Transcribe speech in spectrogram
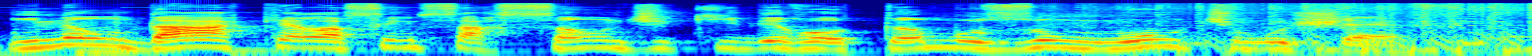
e não dá aquela sensação de que derrotamos um último chefe.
